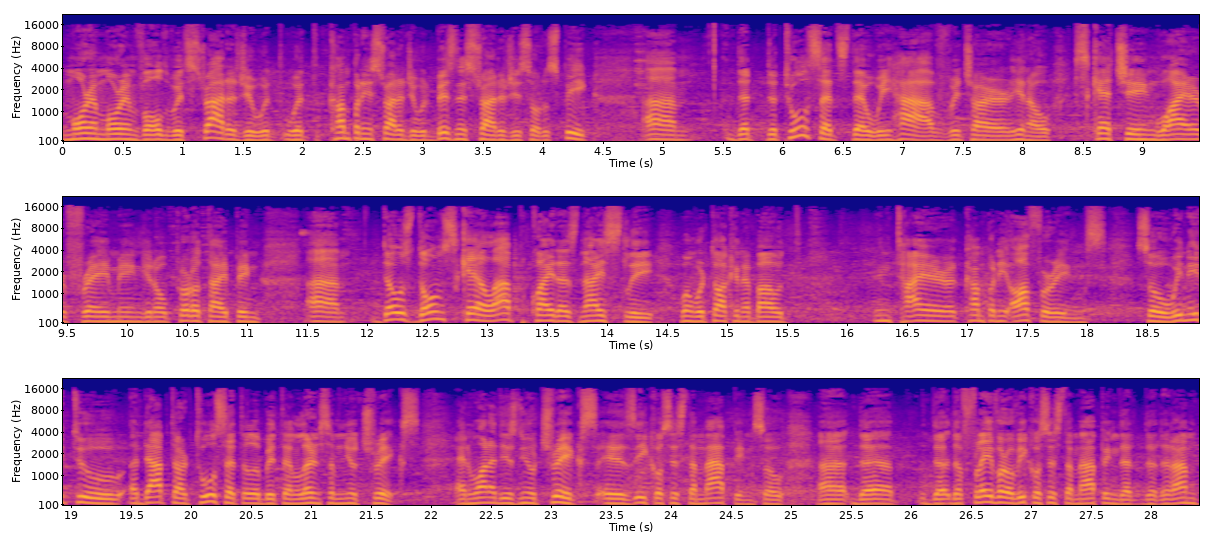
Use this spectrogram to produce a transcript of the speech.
more and more involved with strategy, with, with company strategy, with business strategy, so to speak. Um, the, the tool sets that we have, which are you know sketching, wireframing, you know prototyping, um, those don't scale up quite as nicely when we're talking about entire company offerings. So we need to adapt our tool set a little bit and learn some new tricks. And one of these new tricks is ecosystem mapping. So uh, the, the, the flavor of ecosystem mapping that, that, that, I'm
